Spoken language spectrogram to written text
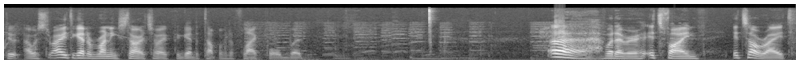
Dude, I was trying to get a running start so I could get the top of the flagpole, but... Uh, whatever. It's fine. It's alright.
